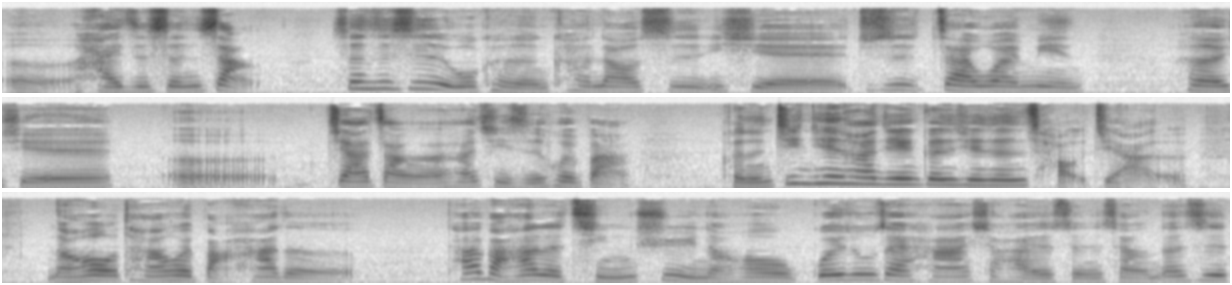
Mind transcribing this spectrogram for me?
呃孩子身上，甚至是我可能看到是一些就是在外面看到一些呃家长啊，他其实会把可能今天他今天跟先生吵架了，然后他会把他的他会把他的情绪然后归入在他小孩的身上，但是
